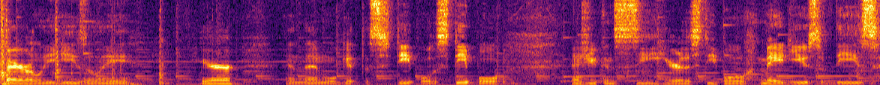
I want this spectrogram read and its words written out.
fairly easily here and then we'll get the steeple. The steeple as you can see here the steeple made use of these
